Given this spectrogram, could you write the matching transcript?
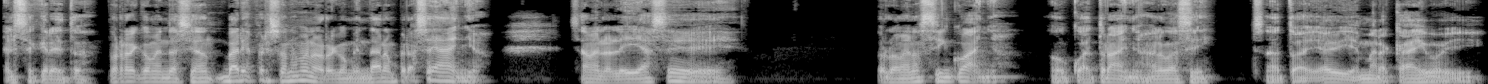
El secreto, por recomendación. Varias personas me lo recomendaron, pero hace años. O sea, me lo leí hace por lo menos cinco años o cuatro años, algo así. O sea, todavía vivía en Maracaibo y,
